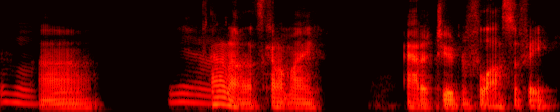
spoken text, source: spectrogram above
mm-hmm. uh, yeah i don't know that's kind of my attitude and philosophy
